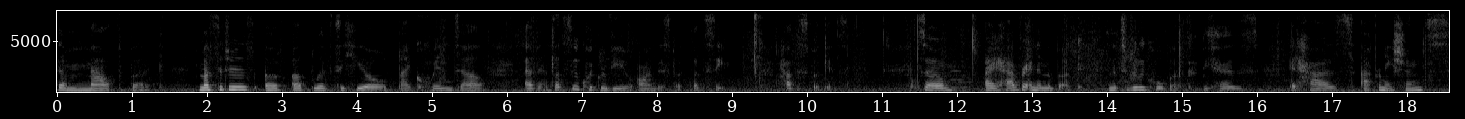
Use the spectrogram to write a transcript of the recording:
The Mouth Book Messages of Uplift to Heal by Quindell Evans. Let's do a quick review on this book. Let's see how this book is. So, I have written in the book, and it's a really cool book because it has affirmations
